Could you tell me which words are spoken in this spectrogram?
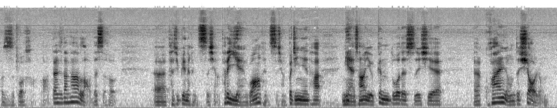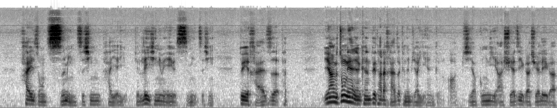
或者是多好啊，但是当他老的时候，呃，他就变得很慈祥，他的眼光很慈祥，不仅仅他脸上有更多的是一些呃宽容的笑容，还有一种慈悯之心，他也有，就内心里面也有慈悯之心，对孩子他。一样个中年人可能对他的孩子可能比较严格啊，比较功利啊，学这个学那个，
